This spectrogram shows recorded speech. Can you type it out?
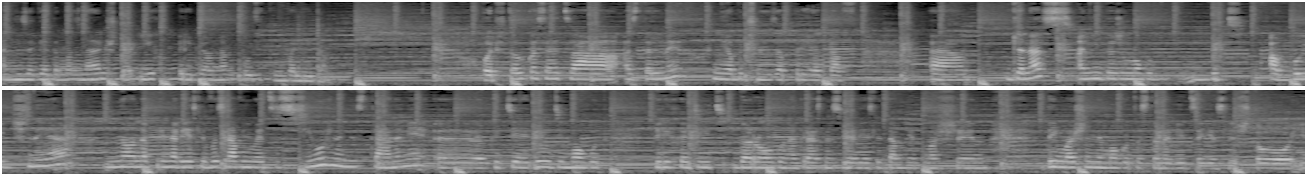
они заведомо знают, что их ребенок будет инвалидом. Вот что касается остальных необычных запретов, э, для нас они даже могут быть обычные, но, например, если вы сравниваете с южными странами, э, где люди могут переходить дорогу на красный свет, если там нет машин, Да и машины могут остановиться, если что, и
